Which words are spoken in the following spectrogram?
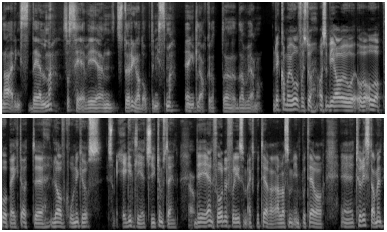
næringsdelene, så ser vi en større grad av optimisme, egentlig akkurat uh, der vi er nå. Det kan man jo også forstå. Altså, vi har jo over år påpekt at uh, lav kronekurs, som egentlig er et sykdomstegn, ja. det er en fordel for de som eksporterer eller som importerer uh, turister. Men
